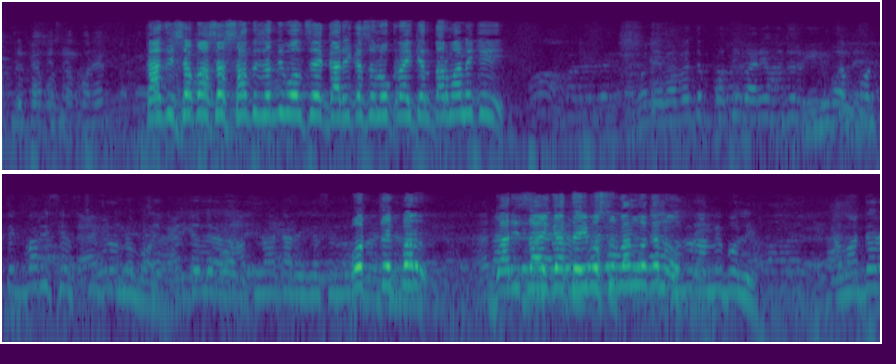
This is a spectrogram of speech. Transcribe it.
আপনি ব্যবস্থা করেন। কাজী সাহেব আসার সাথে সাথে বলছে গাড়ির কাছে লোক রাখেন তার মানে কি? প্রত্যেকবার গাড়ি জায়গাতে এই বছর ভাঙলো কেন? আমি বলি আমাদের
